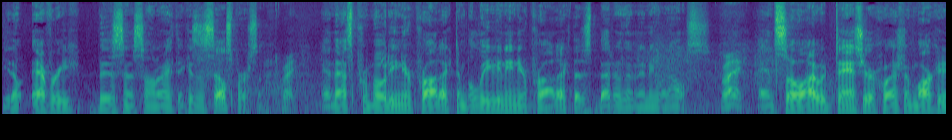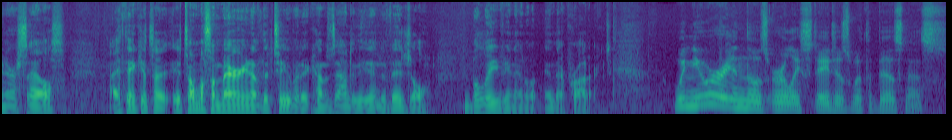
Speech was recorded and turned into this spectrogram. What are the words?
you know, every business owner I think is a salesperson. Right. And that's promoting your product and believing in your product that is better than anyone else. Right. And so I would to answer your question, marketing or sales, I think it's a it's almost a marrying of the two, but it comes down to the individual believing in, in their product. When you were in those early stages with the business,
